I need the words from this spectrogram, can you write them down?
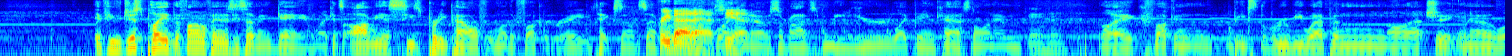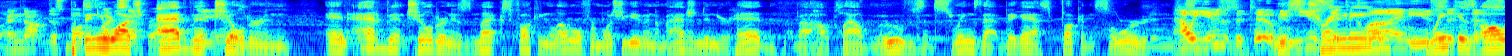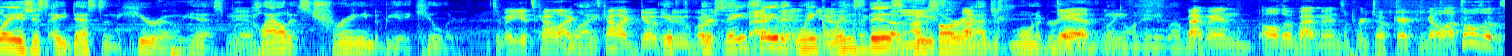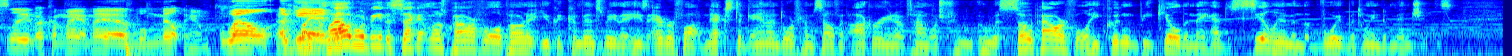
If you've just played the Final Fantasy VII game, like it's obvious he's a pretty powerful motherfucker, right? He takes down Sephiroth, Pretty badass, like, yeah. You know, survives a meteor like being cast on him, Mm-hmm. like fucking beats the ruby weapon and all that shit. You know, like and not just. but then you like watch Sephiroth, Advent GMs. Children, and Advent Children is next fucking level from what you even imagined in your head about how Cloud moves and swings that big ass fucking sword and how he uses it too. I mean, his he uses training. it to climb. He uses Link it is to- always just a destined hero, yes, but Yeah. Cloud is trained to be a killer. To me, it's kind of like, Like, it's kind of like Goku If, if they Batman, say that Link you know? wins this, I'm sorry, like I just won't agree death like on any level. Batman, although Batman's a pretty tough character, got a lot of tools up his sleeve. A Kamehameha will melt him. well again. Like Cloud would be the second most powerful opponent you could convince me that he's ever fought, next to Ganondorf himself in Ocarina of Time, which who, who was so powerful he couldn't be killed, and they had to seal him in the void between dimensions,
